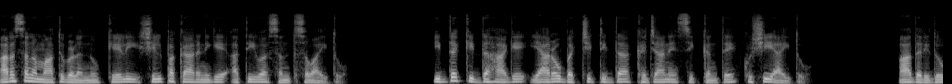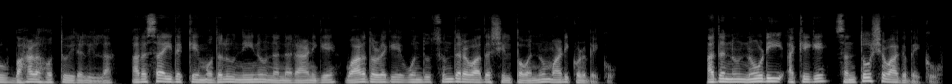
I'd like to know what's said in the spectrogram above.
ಅರಸನ ಮಾತುಗಳನ್ನು ಕೇಳಿ ಶಿಲ್ಪಕಾರನಿಗೆ ಅತೀವ ಸಂತಸವಾಯಿತು. ಇದ್ದಕ್ಕಿದ್ದ ಹಾಗೆ ಯಾರೋ ಬಚ್ಚಿಟ್ಟಿದ್ದ ಖಜಾನೆ ಸಿಕ್ಕಂತೆ ಖುಷಿಯಾಯಿತು. ಆದರಿದು ಬಹಳ ಹೊತ್ತು ಇರಲಿಲ್ಲ. ಅರಸ ಇದಕ್ಕೆ ಮೊದಲು ನೀನು ನನ್ನ ರಾಣಿಗೆ ವಾರದೊಳಗೆ ಒಂದು ಸುಂದರವಾದ ಶಿಲ್ಪವನ್ನು ಮಾಡಿಕೊಡಬೇಕು. ಅದನ್ನು ನೋಡಿ ಆಕೆಗೆ ಸಂತೋಷವಾಗಬೇಕು.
